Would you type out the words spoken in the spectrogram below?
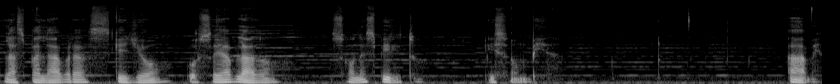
Las palabras que yo os he hablado son espíritu y son vida. Amén.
